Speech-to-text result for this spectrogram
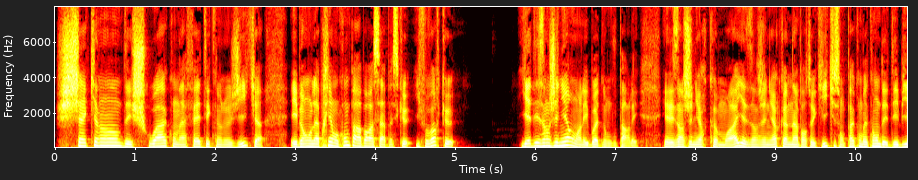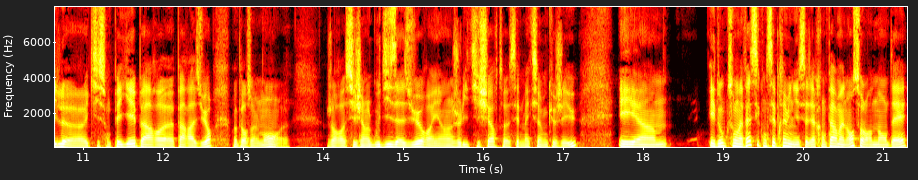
chacun des choix qu'on a fait technologiques, eh ben on l'a pris en compte par rapport à ça, parce que il faut voir que il y a des ingénieurs dans les boîtes dont vous parlez. Il y a des ingénieurs comme moi, il y a des ingénieurs comme n'importe qui qui sont pas complètement des débiles euh, qui sont payés par euh, par Azure. Moi personnellement, euh, genre si j'ai un goodies Azure et un joli t-shirt, c'est le maximum que j'ai eu. Et et donc, ce qu'on a fait, c'est qu'on s'est prémunis. C'est-à-dire qu'en permanence, on leur demandait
